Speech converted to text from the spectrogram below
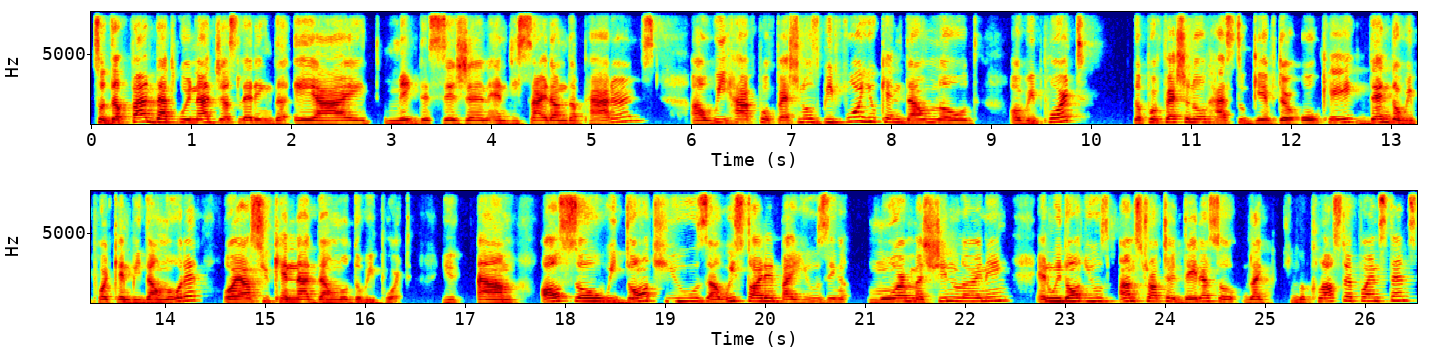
So the fact that we're not just letting the AI make decision and decide on the patterns, uh, we have professionals before you can download a report the professional has to give their okay, then the report can be downloaded, or else you cannot download the report. You um also we don't use uh, we started by using more machine learning and we don't use unstructured data so like the cluster for instance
